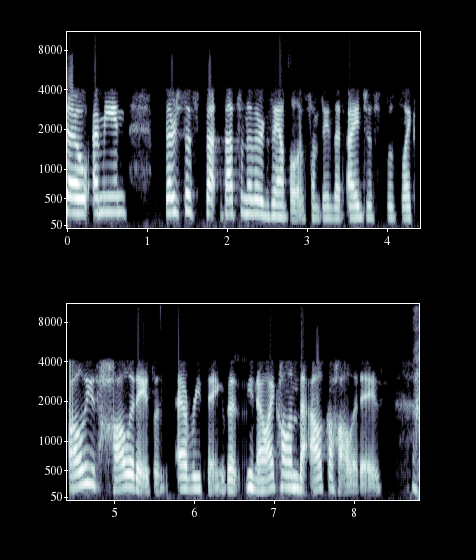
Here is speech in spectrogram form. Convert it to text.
so, I mean, there's this, that, that's another example of something that I just was like, all these holidays and everything that, you know, I call them the alcoholidays.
